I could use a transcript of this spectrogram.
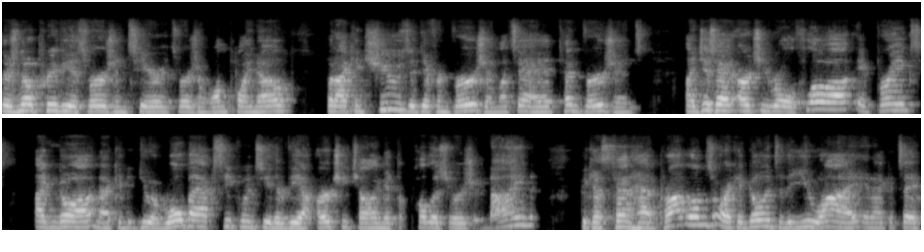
there's no previous versions here. It's version 1.0, but I can choose a different version. Let's say I had 10 versions. I just had Archy roll flow out, it breaks. I can go out and I could do a rollback sequence either via Archy telling it to publish version nine because 10 had problems, or I could go into the UI and I could say,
